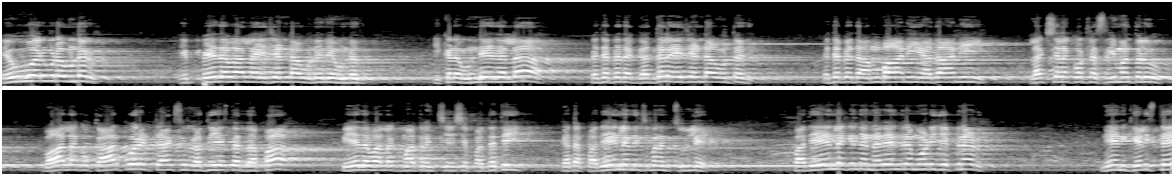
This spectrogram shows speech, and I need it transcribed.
ఎవ్వరు కూడా ఉండరు. పేదవాళ్ళ ఎజెండా ఉండనే ఉండదు. ఇక్కడ ఉండేదల్లా పెద్ద పెద్ద గద్దల ఎజెండా ఉంటుంది. పెద్ద పెద్ద అంబానీ అదానీ లక్షల కోట్ల శ్రీమంతులు వాళ్ళకు కార్పొరేట్ ట్యాక్సులు రద్దు చేస్తారు తప్ప పేదవాళ్ళకు మాత్రం చేసే పద్ధతి గత పదేళ్ళ నుంచి మనం చూడలే. పదేళ్ళ కింద నరేంద్ర మోడీ చెప్పినాడు నేను గెలిస్తే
